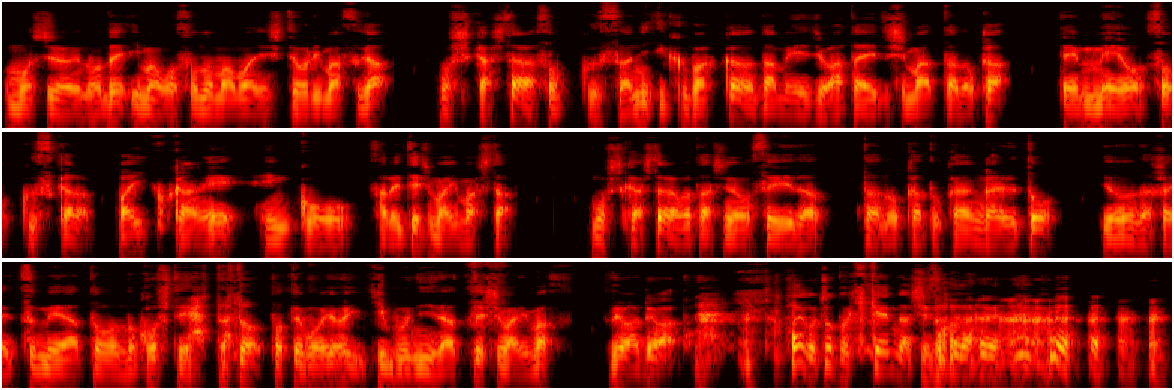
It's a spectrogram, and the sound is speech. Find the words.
面白いので今もそのままにしておりますが、もしかしたらソックスさんにいくばくかのダメージを与えてしまったのか、店名をソックスからバイク館へ変更されてしまいました。もしかしたら私のせいだったのかと考えると、世の中に爪痕を残してやったと、とても良い気分になってしまいます。ではでは。最後ちょっと危険な思想だね。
